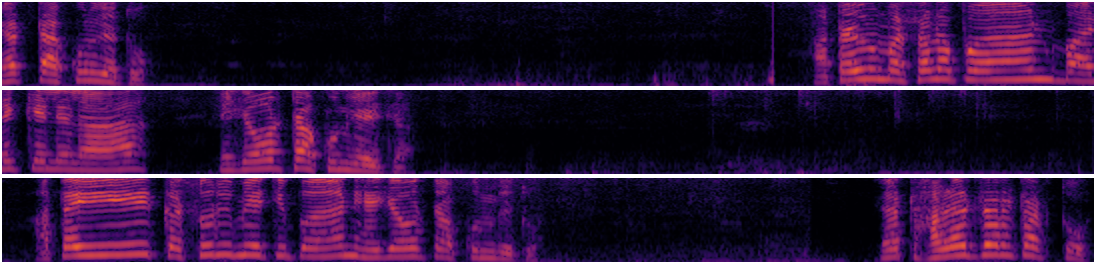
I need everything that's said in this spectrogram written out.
यात टाकून घेतो. आता ह्यो मसाला पण बारीक केलेला ह्याच्यावर टाकून घ्यायचा. आता ही कसुरी मेथी पण ह्याच्यावर टाकून घेतो. यात हळद जरा टाकतो.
